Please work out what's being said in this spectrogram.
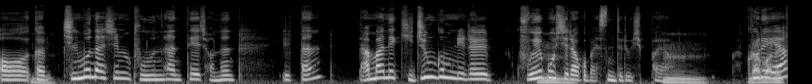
어 그러니까 음. 질문하신 분한테 저는 일단 나만의 기준금리를 구해 보시라고 음. 말씀드리고 싶어요. 음. 그래야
